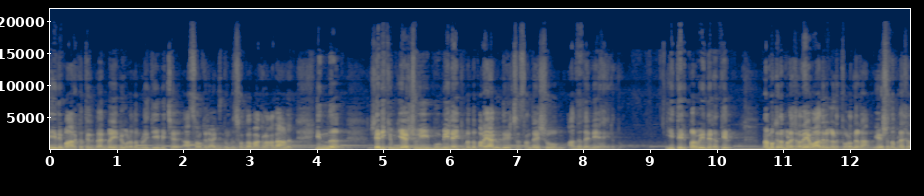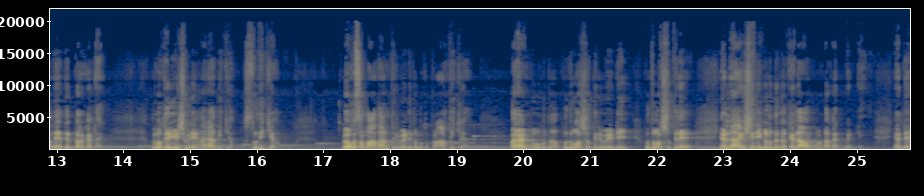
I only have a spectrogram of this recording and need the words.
നീതി മാർഗത്തിൽ നന്മയിന്റെ കൂടെ നമ്മൾ ജീവിച്ച് ആ സ്വർഗരാജ്യം നമ്മൾ സ്വന്തമാക്കണം. അതാണ് ഇന്ന് ശരിക്കും യേശു ഈ ഭൂമിയിലേക്ക് വന്ന് പറയാൻ ഉദ്ദേശിച്ച സന്ദേശവും അത് തന്നെയായിരുന്നു. ഈ തിരുപ്പറവി ദിനത്തിൽ നമുക്ക് നമ്മുടെ ഹൃദയവാതിലുകൾ തുറന്നിടാം. യേശു നമ്മുടെ ഹൃദയത്തിൽ പിറക്കട്ടെ. നമുക്ക് യേശുവിനെ ആരാധിക്കാം സ്തുതിക്കാം. ലോക സമാധാനത്തിന് വേണ്ടി നമുക്ക് പ്രാർത്ഥിക്കാം. വരാൻ പോകുന്ന പുതുവർഷത്തിന് വേണ്ടി പുതുവർഷത്തിലെ എല്ലാ ഐശ്വര്യങ്ങളും നിങ്ങൾക്ക് എല്ലാവർക്കും ഉണ്ടാകാൻ വേണ്ടി എന്റെ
